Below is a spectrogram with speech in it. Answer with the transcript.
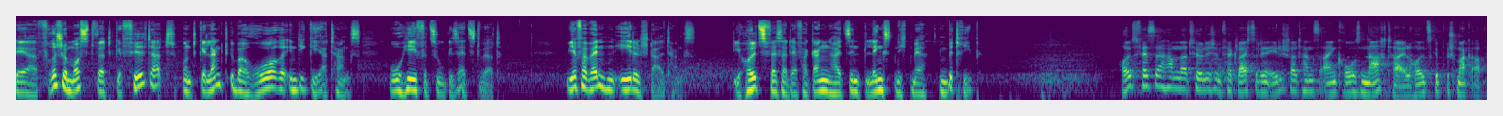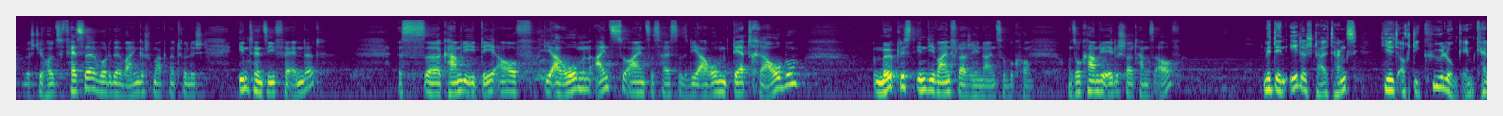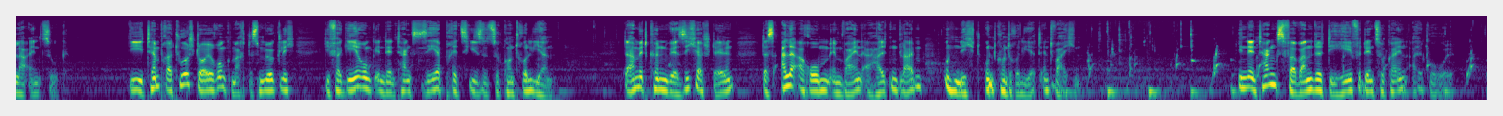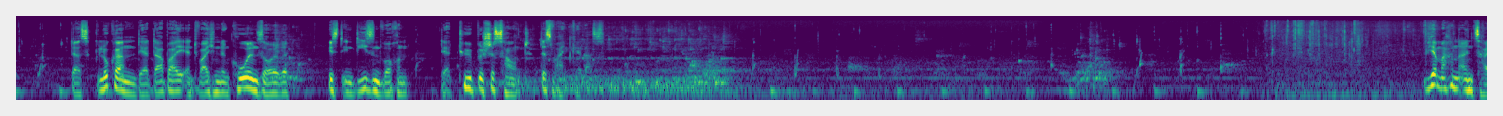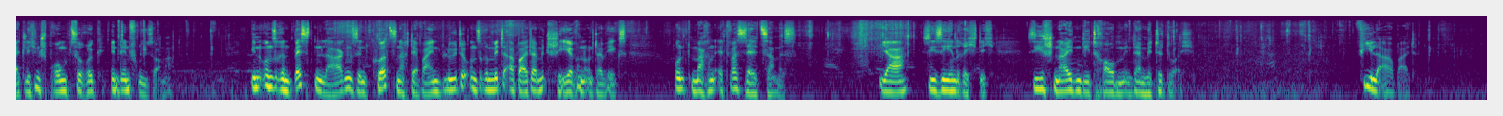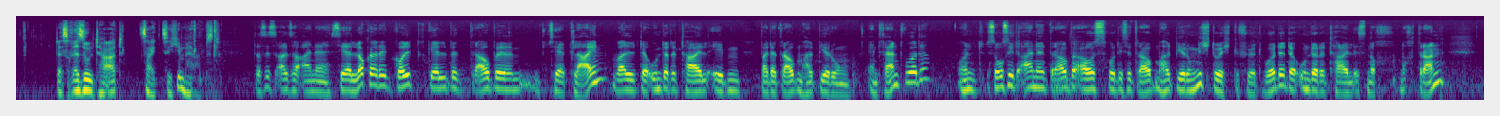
Der frische Most wird gefiltert und gelangt über Rohre in die Gärtanks, wo Hefe zugesetzt wird. Wir verwenden Edelstahltanks. Die Holzfässer der Vergangenheit sind längst nicht mehr im Betrieb. Holzfässer haben natürlich im Vergleich zu den Edelstahltanks einen großen Nachteil. Holz gibt Geschmack ab. Durch die Holzfässer wurde der Weingeschmack natürlich intensiv verändert. Es äh, kam die Idee auf, die Aromen eins zu eins, das heißt also die Aromen der Traube, möglichst in die Weinflasche hineinzubekommen. Und so kamen die Edelstahltanks auf. Mit den Edelstahltanks hielt auch die Kühlung im Keller Einzug. Die Temperatursteuerung macht es möglich, die Vergärung in den Tanks sehr präzise zu kontrollieren. Damit können wir sicherstellen, dass alle Aromen im Wein erhalten bleiben und nicht unkontrolliert entweichen. In den Tanks verwandelt die Hefe den Zucker in Alkohol. Das Gluckern der dabei entweichenden Kohlensäure ist in diesen Wochen der typische Sound des Weinkellers. Wir machen einen zeitlichen Sprung zurück in den Frühsommer. In unseren besten Lagen sind kurz nach der Weinblüte unsere Mitarbeiter mit Scheren unterwegs und machen etwas Seltsames. Ja, Sie sehen richtig, sie schneiden die Trauben in der Mitte durch. Viel Arbeit. Das Resultat zeigt sich im Herbst. Das ist also eine sehr lockere goldgelbe Traube, sehr klein, weil der untere Teil eben bei der Traubenhalbierung entfernt wurde. Und so sieht eine Traube aus, wo diese Traubenhalbierung nicht durchgeführt wurde. Der untere Teil ist noch, noch dran.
